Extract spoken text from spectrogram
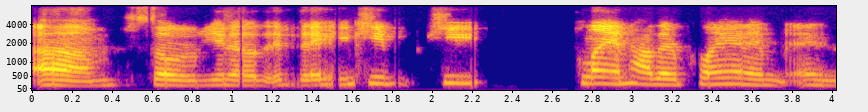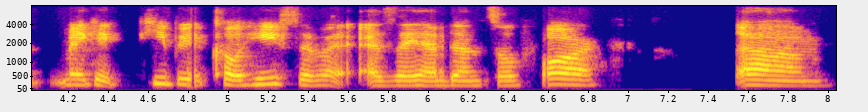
Um, so you know if they can keep keep playing how they're playing and, and make it keep it cohesive as they have done so far, um,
